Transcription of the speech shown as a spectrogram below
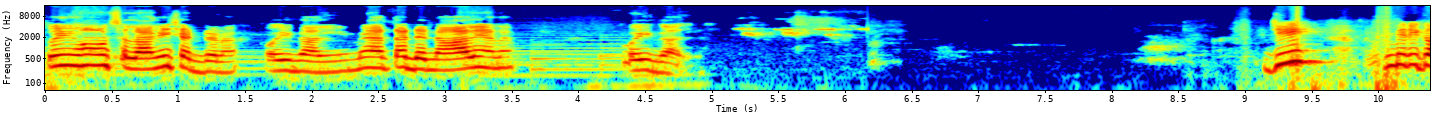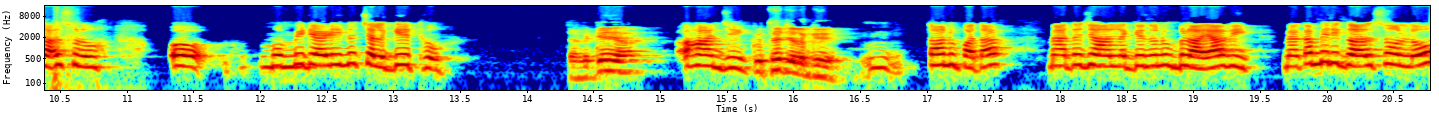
ਤੁਸੀਂ ਹੌਸਲਾ ਨਹੀਂ ਛੱਡਣਾ ਕੋਈ ਗੱਲ ਨਹੀਂ ਮੈਂ ਤੁਹਾਡੇ ਨਾਲ ਆ ਨਾ ਕੋਈ ਗੱਲ ਨੀ। ਜੀ ਮੇਰੀ ਗੱਲ ਸੁਣੋ ਉਹ ਮੰਮੀ ਡੈਡੀ ਨਾ ਚਲ ਗਏ ਇੱਥੋਂ। ਚੱਲ ਗਏ ਆ? ਹਾਂਜੀ। ਕਿੱਥੇ ਚੱਲ ਗਏ? ਤੁਹਾਨੂੰ ਪਤਾ ਮੈਂ ਤਾਂ ਜਾਣ ਲੱਗੇ ਉਹਨਾਂ ਨੂੰ ਬੁਲਾਇਆ ਵੀ। ਮੈਂ ਕਿਹਾ ਮੇਰੀ ਗੱਲ ਸੁਣ ਲਓ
